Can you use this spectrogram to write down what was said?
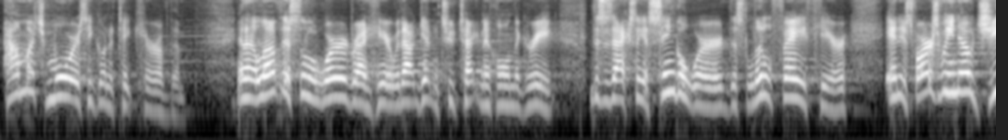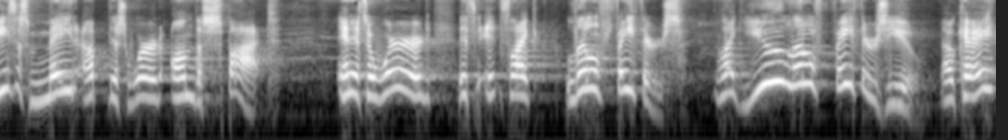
How much more is He going to take care of them? And I love this little word right here without getting too technical in the Greek. This is actually a single word, this little faith here. And as far as we know, Jesus made up this word on the spot. And it's a word, it's, it's like little faithers, like you little faithers, you, okay?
